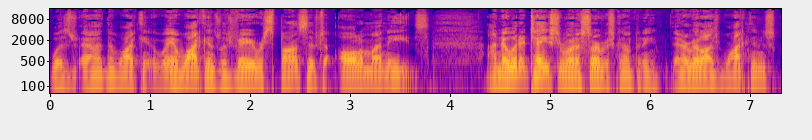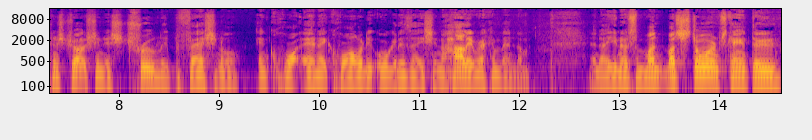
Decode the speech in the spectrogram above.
was uh, the Watkins and Watkins was very responsive to all of my needs. I know what it takes to run a service company, and I realize Watkins Construction is truly professional and and a quality organization. I highly recommend them. And uh, you know, some bun- bunch of storms came through.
